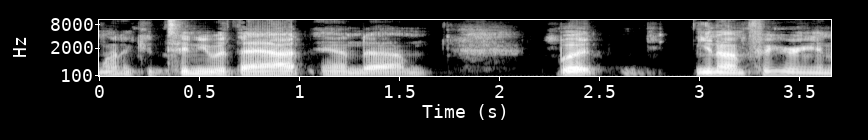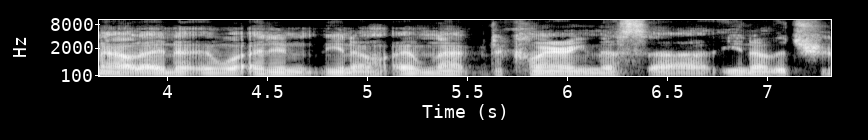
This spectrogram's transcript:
want to continue with that, and um, but you know, I'm figuring it out. I, I didn't, you know, I'm not declaring this, uh, you know, the tr-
